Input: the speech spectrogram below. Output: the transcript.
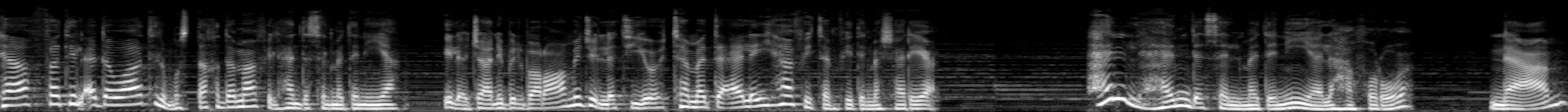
كافة الأدوات المستخدمة في الهندسة المدنية إلى جانب البرامج التي يعتمد عليها في تنفيذ المشاريع. هل الهندسة المدنية لها فروع؟ نعم،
